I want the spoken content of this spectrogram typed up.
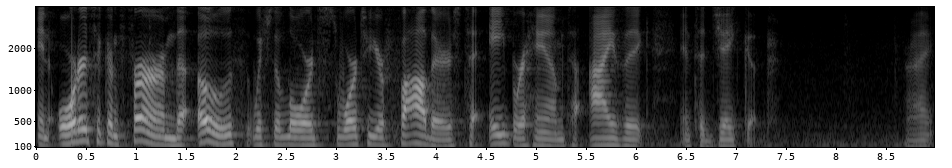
In order to confirm the oath which the Lord swore to your fathers, to Abraham, to Isaac, and to Jacob. Right?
